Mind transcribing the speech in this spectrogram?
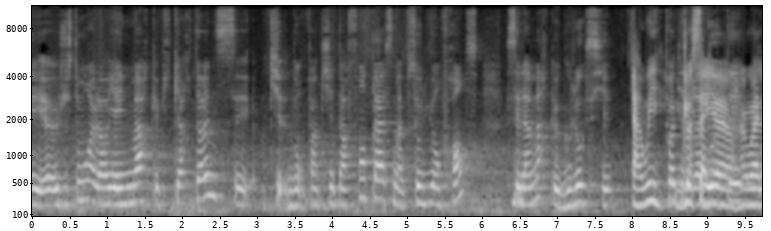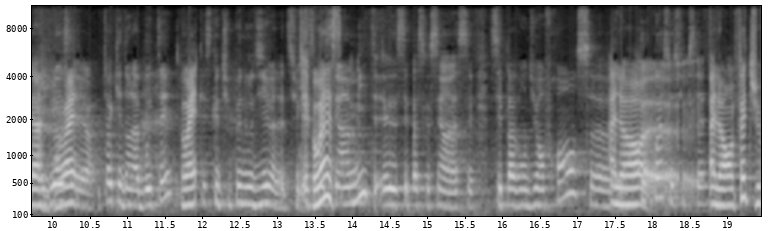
Et euh, justement, alors il y a une marque qui cartonne, c'est qui, dont- enfin, qui est un fantasme absolu en France. C'est la marque Glossier. Ah oui, Toi qui Glossier, beauté, voilà. ouais, Glossier. Ouais. Toi qui es dans la beauté, Ouais. qu'est-ce que tu peux nous dire là-dessus? Est-ce que c'est un mythe? Euh, C'est parce que c'est pas vendu en France Euh, Alors, pourquoi ce euh, succès? Alors en fait, je,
